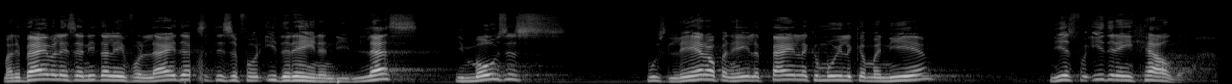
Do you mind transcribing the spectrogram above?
Maar de Bijbel is er niet alleen voor leiders, het is er voor iedereen. En die les die Mozes moest leren op een hele pijnlijke, moeilijke manier, die is voor iedereen geldig.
